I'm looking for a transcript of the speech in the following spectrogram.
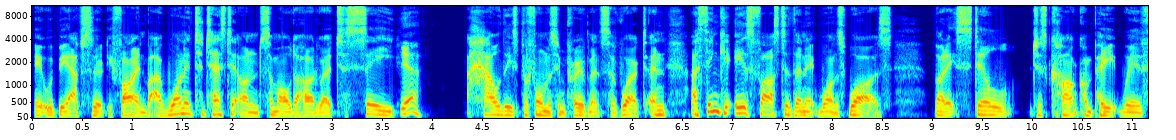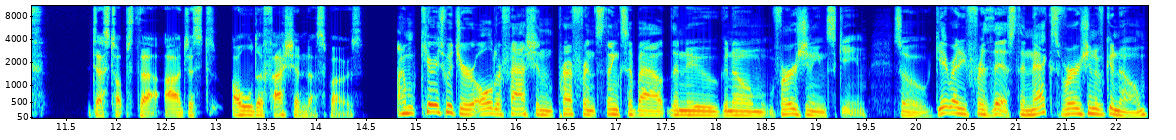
it would be absolutely fine. But I wanted to test it on some older hardware to see yeah. how these performance improvements have worked. And I think it is faster than it once was, but it still just can't compete with desktops that are just older fashioned, I suppose. I'm curious what your older fashioned preference thinks about the new GNOME versioning scheme. So get ready for this. The next version of GNOME,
